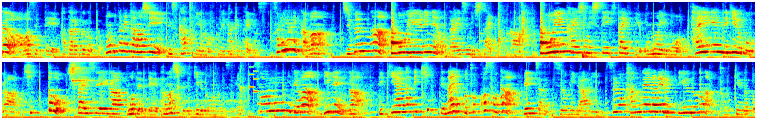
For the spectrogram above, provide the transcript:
えを合わせて働くのって本当に楽しいですかっていうのを問いかけたいです。それよりかは自分がこういう理念を大事にしたいとかこういう会社にしていきたいっていう思いを体現できる方がきっと主体性が持てて楽しくできると思うんです。そういう意味では理念が出来上がりきってないことこそがベンチャーの強みでありそれを考えられるっていうのが特権だと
